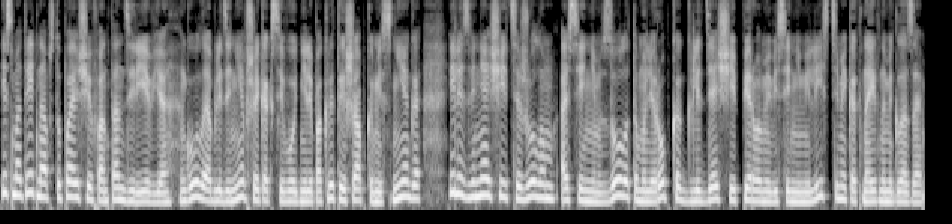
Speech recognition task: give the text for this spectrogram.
и смотреть на обступающие фонтан деревья, голые, обледеневшие, как сегодня, или покрытые шапками снега, или звенящие тяжелым осенним золотом, или робко глядящие первыми весенними листьями, как наивными глазами.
